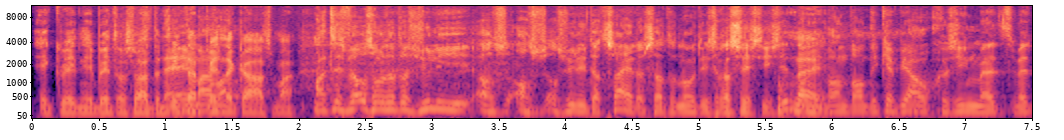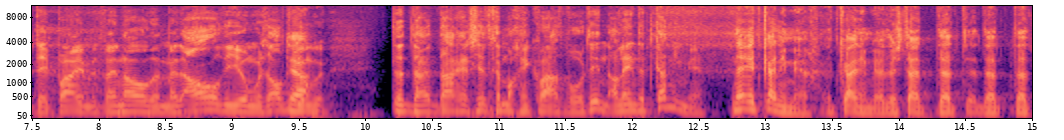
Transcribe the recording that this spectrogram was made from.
ik, weet niet beter Zwarte Nee, Piet en maar- pindakaas, maar... Maar het is wel zo dat als jullie, als, als, als jullie dat zeiden, staat er nooit iets racistisch in. Nee. Want, want, want ik heb jou gezien met, met Depay, met Wijnaldum, met al die jongens, al die Ja. jongens. Da- daar, daar zit helemaal geen kwaad woord in. Alleen dat kan niet meer. Nee, het kan niet meer. Het kan niet meer. Dus dat, dat, dat, dat,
